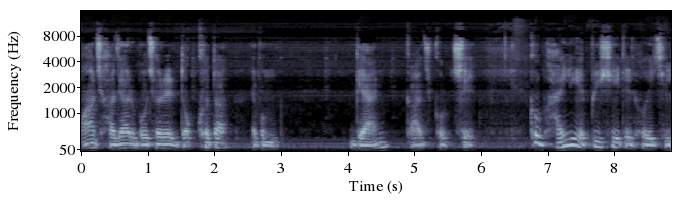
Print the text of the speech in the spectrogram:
পাঁচ হাজার বছরের দক্ষতা এবং জ্ঞান কাজ করছে। খুব হাইলি অ্যাপ্রিসিয়েটেড হয়েছিল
